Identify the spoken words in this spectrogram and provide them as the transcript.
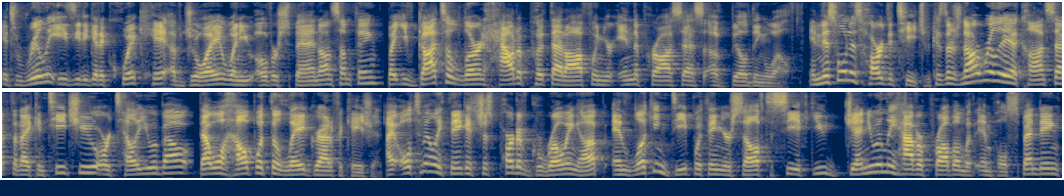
It's really easy to get a quick hit of joy when you overspend on something, but you've got to learn how to put that off when you're in the process of building wealth. And this one is hard to teach because there's not really a concept that I can teach you or tell you about that will help with delayed gratification. I ultimately think it's just part of growing up and looking deep within yourself to see if you genuinely have a problem with impulse spending,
